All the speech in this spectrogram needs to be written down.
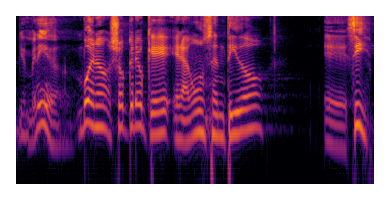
bienvenido. Bueno, yo creo que en algún sentido, eh, sí.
